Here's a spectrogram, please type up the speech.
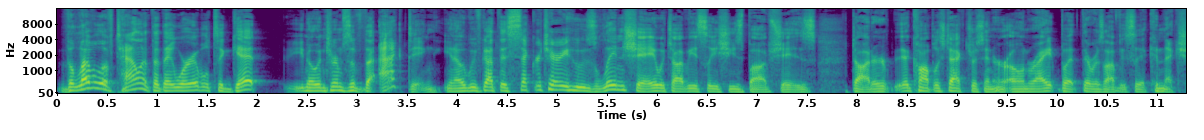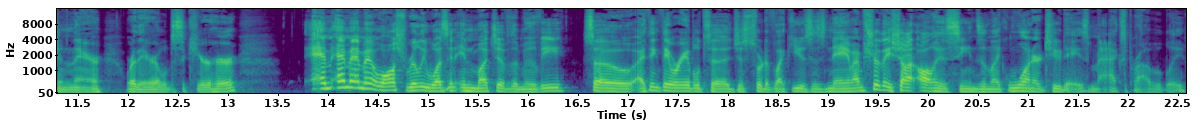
the level of talent that they were able to get, you know, in terms of the acting. You know, we've got this secretary who's Lin Shaye, which obviously she's Bob Shaye's daughter, accomplished actress in her own right, but there was obviously a connection there where they were able to secure her. M. M. Emmet Walsh really wasn't in much of the movie, so I think they were able to just sort of like use his name. I'm sure they shot all his scenes in like one or two days max, probably.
